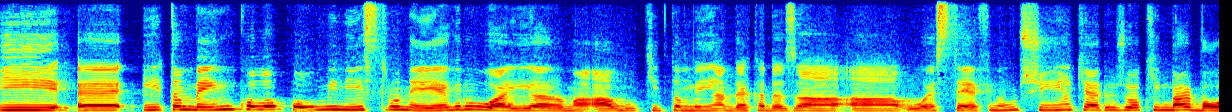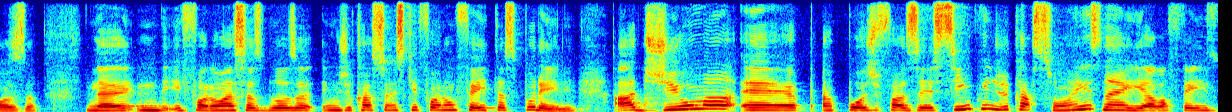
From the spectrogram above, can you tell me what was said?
E, é, e também colocou o ministro negro, aí é uma, algo que também há décadas a, a, o STF não tinha, que era o Joaquim Barbosa. Né? E foram essas duas indicações que foram feitas por ele. A Dilma é, pôde fazer cinco indicações, né? e ela fez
